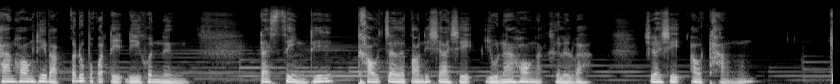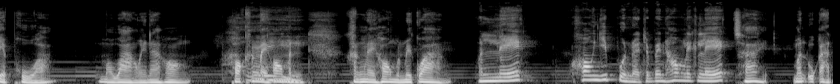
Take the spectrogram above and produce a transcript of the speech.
ข้างห้องที่แบบก็ดูปกติดีคนหนึ่งแต่สิ่งที่ เขาเจอตอนที่ชิราชิอยู่หน้าห้องอะคืออะไรรู้ป่ะชิราชิเอาถัง เก็บหัวมาวางไว้หน้าห้อง เพราะข้างในห้องมันข้างในห้องมันไม่กว้าง มันเล็ก ห้องญี่ปุ่นอาจจะเป็นห้องเล็กใช่ มันอุกอาจ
